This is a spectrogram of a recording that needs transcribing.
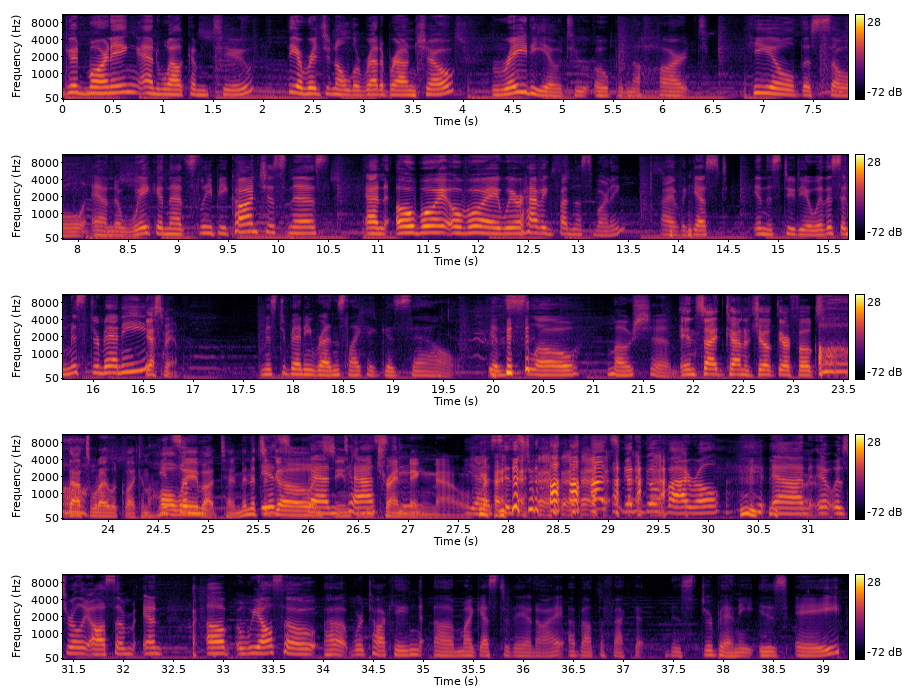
Good morning and welcome to the original Loretta Brown Show, radio to open the heart, heal the soul, and awaken that sleepy consciousness. And oh boy, oh boy, we were having fun this morning. I have a guest in the studio with us, and Mr. Benny. Yes, ma'am. Mr. Benny runs like a gazelle in slow motion. Inside kind of joke there, folks. That's what I look like in the hallway am- about 10 minutes it's ago. and seems to be trending now. Yes, it's, it's going to go viral, and it was really awesome. And uh, we also uh, were talking, uh, my guest today and I, about the fact that Mr. Benny is a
